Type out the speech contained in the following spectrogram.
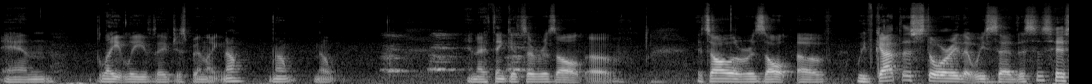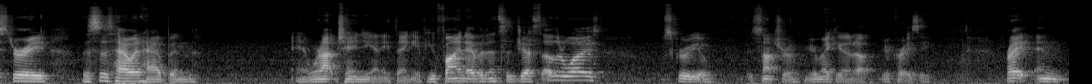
And lately they've just been like, no, no, no. And I think it's a result of it's all a result of we've got this story that we said this is history, this is how it happened, and we're not changing anything. If you find evidence suggests otherwise, screw you. It's not true. You're making it up. You're crazy. Right, and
